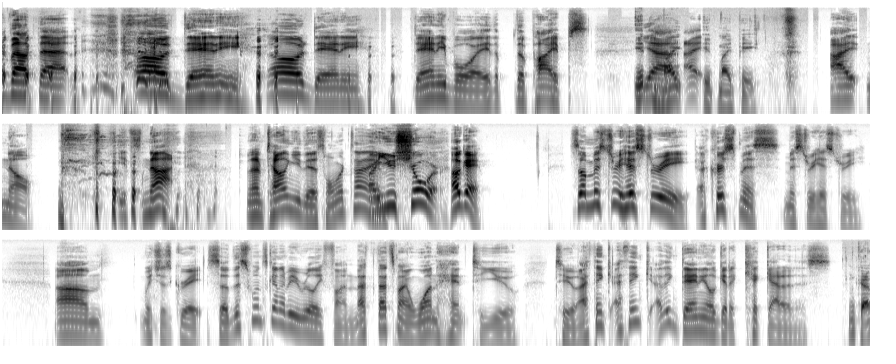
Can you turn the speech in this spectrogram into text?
about that. Oh, Danny. Oh, Danny. Danny boy, the the pipes. It Yeah, might. I- it might be. I no. it's not. And I'm telling you this one more time. Are you sure? Okay. So mystery history, a Christmas mystery history. Um which is great. So this one's going to be really fun. That that's my one hint to you too. I think I think I think Daniel will get a kick out of this. Okay.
